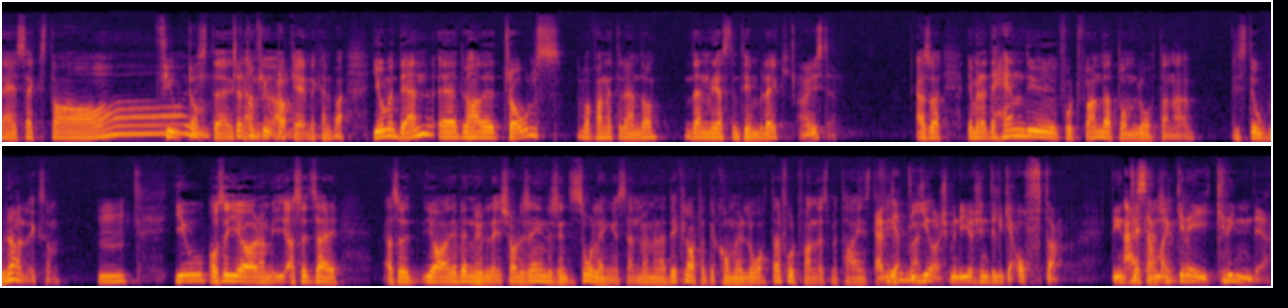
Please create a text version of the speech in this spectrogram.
a room 2013. without- Nej, 16... 14. Just det, 13, kan- 14. Okej, det kan det vara. Jo, men den. eh, Du hade Trolls. Vad fan heter den då? Den med Justin Timberlake. Ja, just det. Alltså, jag menar, det händer ju fortfarande att de låtarna blir stora liksom. Mm. Jo, Och så gör de, alltså så här, alltså, ja, jag vet inte hur, Charles Angels är inte så länge sedan, men menar, det är klart att det kommer låtar fortfarande som är tie-ins till jag vet, filmer. det görs, men det görs inte lika ofta. Det är inte Nej, samma kanske inte. grej kring det.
